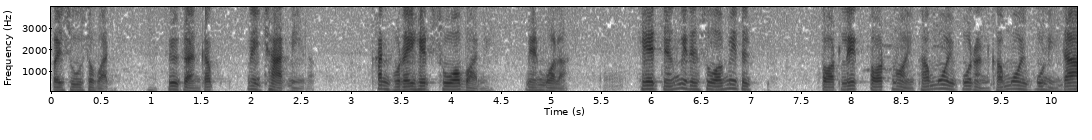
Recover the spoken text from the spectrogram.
ไปสู่สวรรค์คือการครับในชาตินี้แหละขั้นผู้ใดเฮ็ดซัวบ่นี่ แมนบ่ล่ะเฮ็ดอย่างไม่แต่ซัวไม่แต่ตอดเล็กตอดหน่อยขโมยผู้นั้นขโมยผู้นี้ด่า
